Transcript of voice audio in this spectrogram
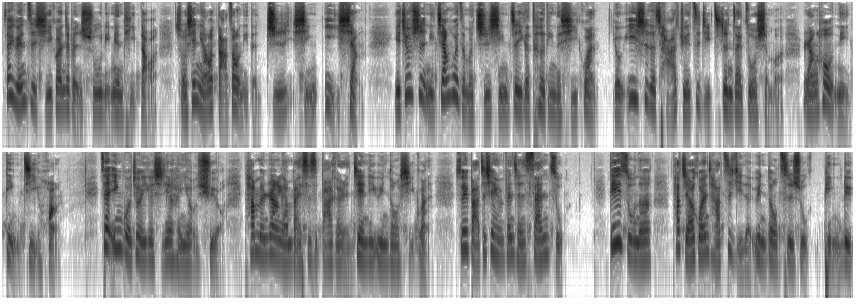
在《原子习惯》这本书里面提到啊，首先你要打造你的执行意向，也就是你将会怎么执行这一个特定的习惯，有意识地察觉自己正在做什么，然后拟定计划。在英国就有一个实验很有趣哦，他们让两百四十八个人建立运动习惯，所以把这些人分成三组。第一组呢，他只要观察自己的运动次数频率；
